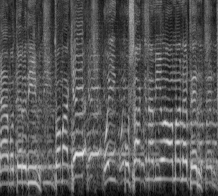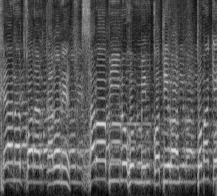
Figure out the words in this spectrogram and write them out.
কেয়ামতের দিন তোমাকে ওই পোশাক নামীয় আমানতের খেয়ানত করার কারণে তোমাকে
